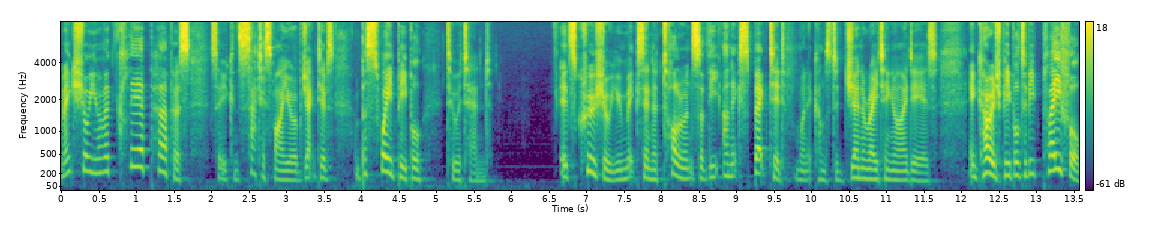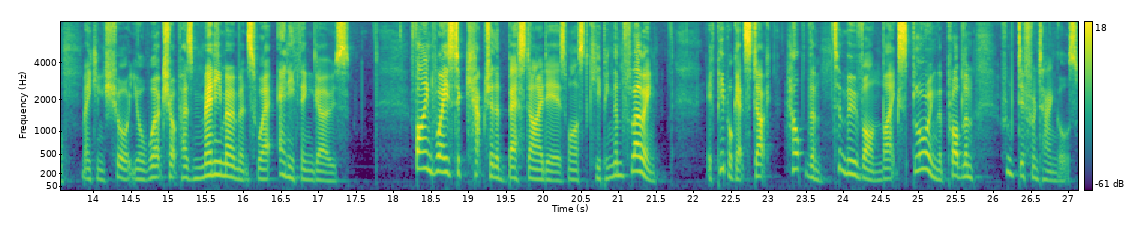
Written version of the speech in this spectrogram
make sure you have a clear purpose so you can satisfy your objectives and persuade people to attend. It's crucial you mix in a tolerance of the unexpected when it comes to generating ideas. Encourage people to be playful, making sure your workshop has many moments where anything goes. Find ways to capture the best ideas whilst keeping them flowing. If people get stuck, help them to move on by exploring the problem from different angles.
